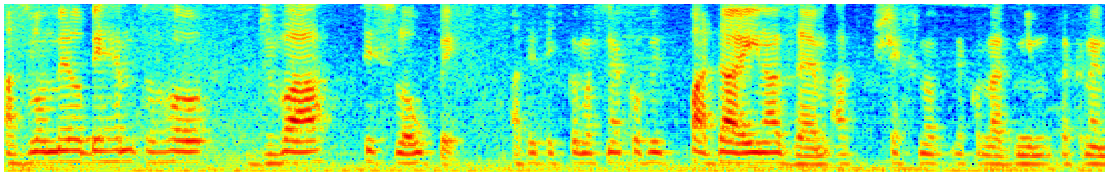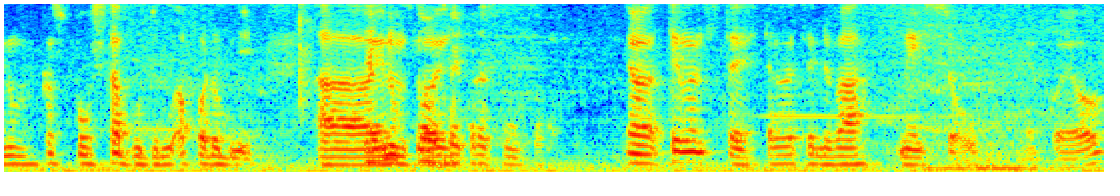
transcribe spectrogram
A zlomil během toho dva ty sloupy. A ty teď vlastně jako padají na zem a všechno jako nad ním, tak najednou jako spousta budrů a podobně. Uh, jenom to, prosím tyhle ty, tyhle ty dva nejsou, jako jo. Uh,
